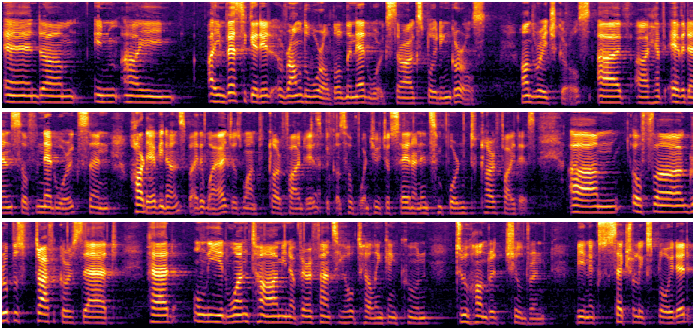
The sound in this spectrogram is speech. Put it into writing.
and um, in I I investigated around the world all the networks that are exploiting girls underage girls. I've, I have evidence of networks and hard evidence, by the way. I just want to clarify this because of what you just said, and it's important to clarify this. Um, of uh, groups of traffickers that had only at one time in a very fancy hotel in Cancun 200 children being ex- sexually exploited.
